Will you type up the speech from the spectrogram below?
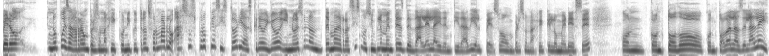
Pero no puedes agarrar un personaje icónico y transformarlo a sus propias historias, creo yo. Y no es un tema de racismo, simplemente es de darle la identidad y el peso a un personaje que lo merece con, con todo, con todas las de la ley.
